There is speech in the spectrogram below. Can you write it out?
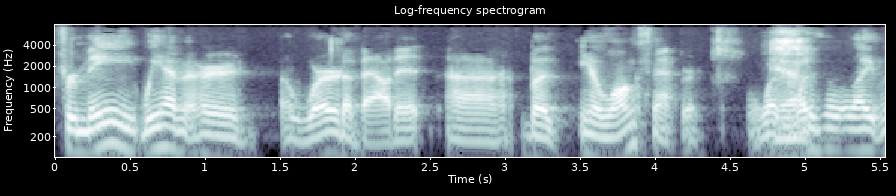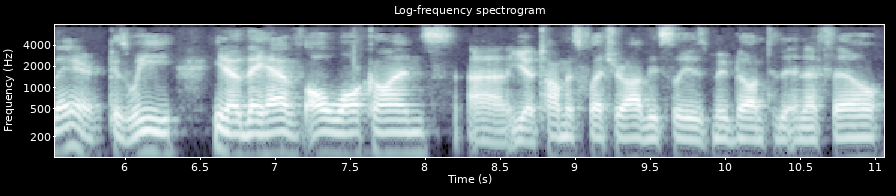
for me, we haven't heard a word about it. Uh, but you know, long snapper, what, yeah. what does it look like there? Because we, you know, they have all walk-ons. Uh, you know, Thomas Fletcher obviously has moved on to the NFL.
